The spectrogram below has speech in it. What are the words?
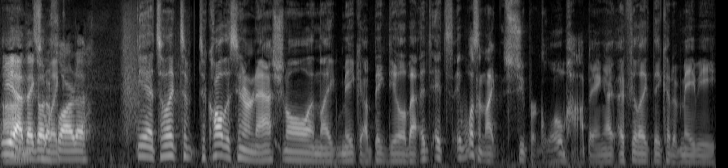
Yeah, Um, they go so, to like, Florida. Yeah, to like to, to call this international and like make a big deal about it, it's it wasn't like super globe hopping. I, I feel like they could have maybe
